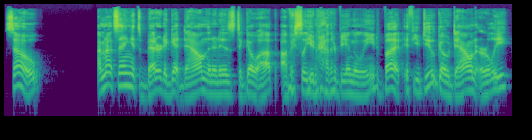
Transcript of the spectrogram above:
So I'm not saying it's better to get down than it is to go up. Obviously, you'd rather be in the lead. But if you do go down early,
